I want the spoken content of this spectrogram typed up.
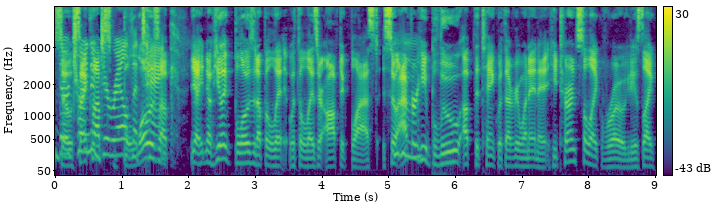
They're so trying to Cyclops derail the blows tank. up. Yeah, no, he like blows it up a with a laser optic blast. So Mm-hmm. after he blew up the tank with everyone in it, he turns to like Rogue. And he's like,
